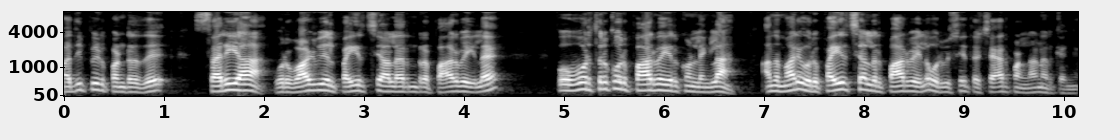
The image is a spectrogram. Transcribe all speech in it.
மதிப்பீடு பண்ணுறது சரியா? ஒரு வாழ்வியல் பயிற்சியாளர்ன்ற பார்வையில் இப்போ ஒவ்வொருத்தருக்கும் ஒரு பார்வை இருக்கும் இல்லைங்களா? அந்த மாதிரி ஒரு பயிற்சியாளர் பார்வையில் ஒரு விஷயத்தை ஷேர் பண்ணலான்னு இருக்கேங்க.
